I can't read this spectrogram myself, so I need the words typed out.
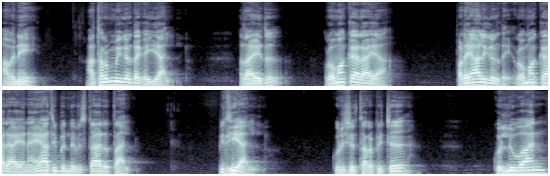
അവനെ അധർമ്മികളുടെ കയ്യാൽ അതായത് റോമക്കാരായ പടയാളികളുടെ റോമക്കാരായ ന്യായാധിപന്റെ വിസ്താരത്താൽ വിധിയാൽ കുരിശിൽ തറപ്പിച്ച് കൊല്ലുവാൻ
